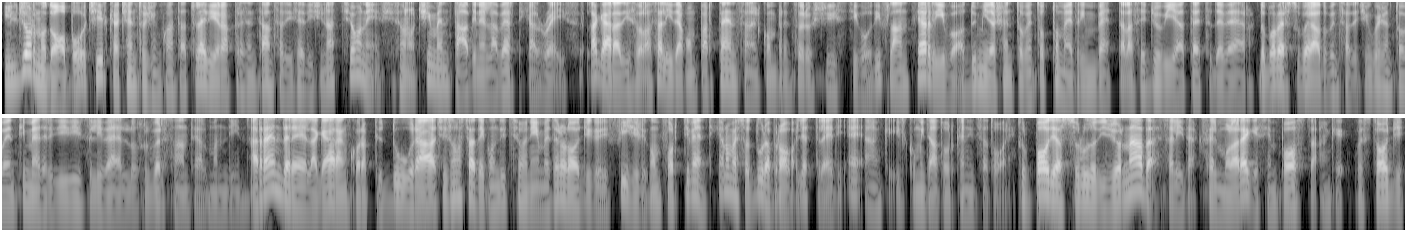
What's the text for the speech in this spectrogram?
Il giorno dopo, circa 150 atleti in rappresentanza di 16 nazioni si sono cimentati nella Vertical Race, la gara di sola salita con partenza nel comprensorio sciistico di Flan e arrivo a 2128 metri in vetta alla seggiovia Tête de Ver, dopo aver superato, pensate, 520 metri di dislivello sul versante Almandin. A rendere la gara ancora più dura ci sono state condizioni meteorologiche difficili con forti venti che hanno messo a dura prova gli atleti e anche il comitato organizzatore. Sul podio assoluto di giornata è salita Axel Molaré che si è imposta anche quest'oggi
